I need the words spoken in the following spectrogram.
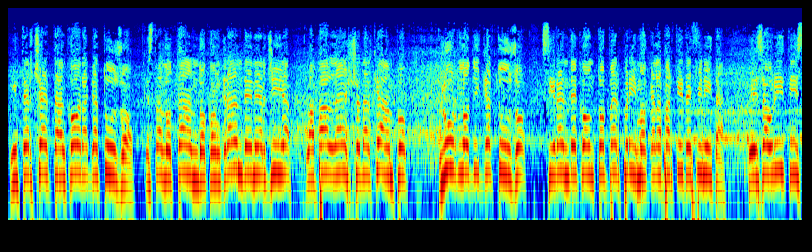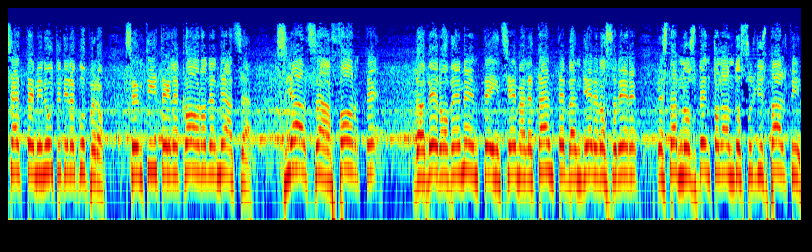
intercetta ancora Gattuso che sta lottando con grande energia. La palla esce dal campo. L'urlo di Gattuso si rende conto per primo che la partita è finita. Esauriti i sette minuti di recupero. Sentite il coro del Meazza. Si alza forte davvero veemente insieme alle tante bandiere rossonere che stanno sventolando sugli spalti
